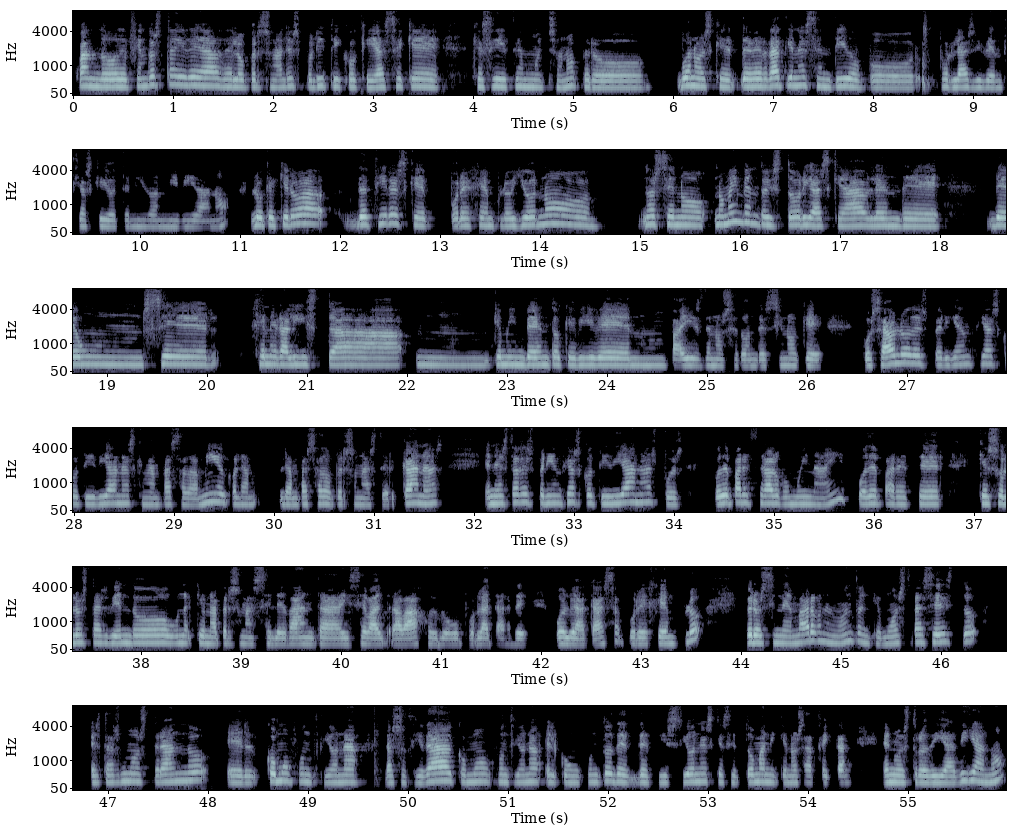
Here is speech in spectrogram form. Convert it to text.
cuando defiendo esta idea de lo personal es político, que ya sé que, que se dice mucho, ¿no? Pero bueno, es que de verdad tiene sentido por, por, las vivencias que yo he tenido en mi vida, ¿no? Lo que quiero decir es que, por ejemplo, yo no, no sé, no, no me invento historias que hablen de, de un ser generalista mmm, que me invento que vive en un país de no sé dónde, sino que pues hablo de experiencias cotidianas que me han pasado a mí o que le han, le han, pasado personas cercanas. En estas experiencias cotidianas, pues puede parecer algo muy naif, puede parecer que solo estás viendo una, que una persona se levanta y se va al trabajo y luego por la tarde vuelve a casa, por ejemplo, pero sin embargo, en el momento en que muestras esto, estás mostrando el cómo funciona la sociedad, cómo funciona el conjunto de decisiones que se toman y que nos afectan en nuestro día a día, ¿no?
